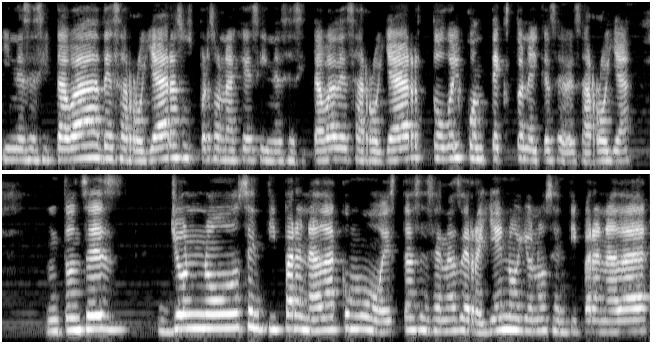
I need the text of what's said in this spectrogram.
y necesitaba desarrollar a sus personajes y necesitaba desarrollar todo el contexto en el que se desarrolla. Entonces, yo no sentí para nada como estas escenas de relleno, yo no sentí para nada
